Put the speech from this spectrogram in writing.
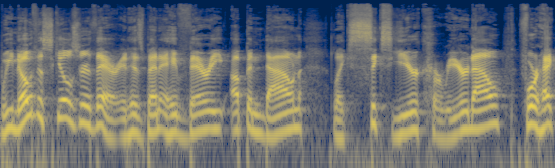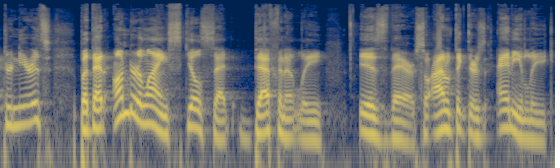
we know the skills are there. It has been a very up and down, like six year career now for Hector Neris, but that underlying skill set definitely is there. So I don't think there's any leak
